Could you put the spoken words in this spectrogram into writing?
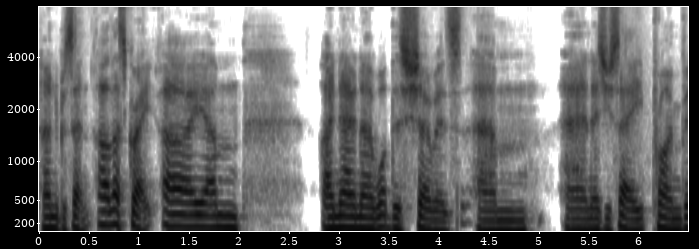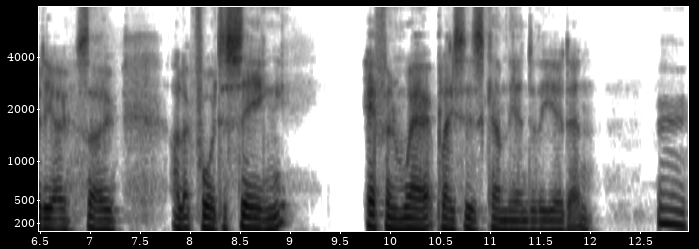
hundred percent. Oh, that's great. I um, I now know what this show is, um, and as you say, Prime Video. So I look forward to seeing if and where it places come the end of the year. Then. Mm,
